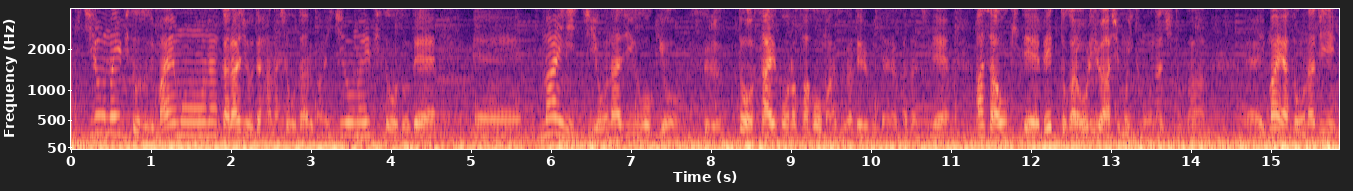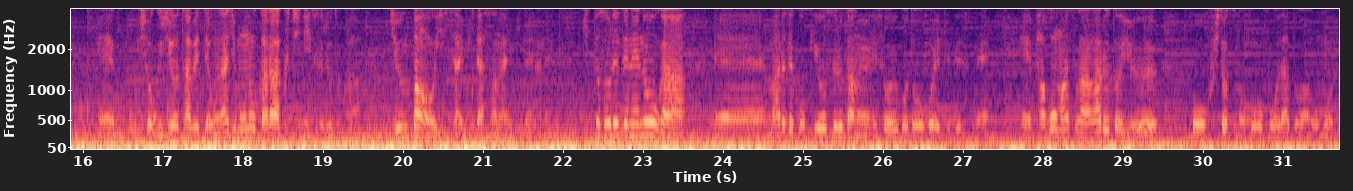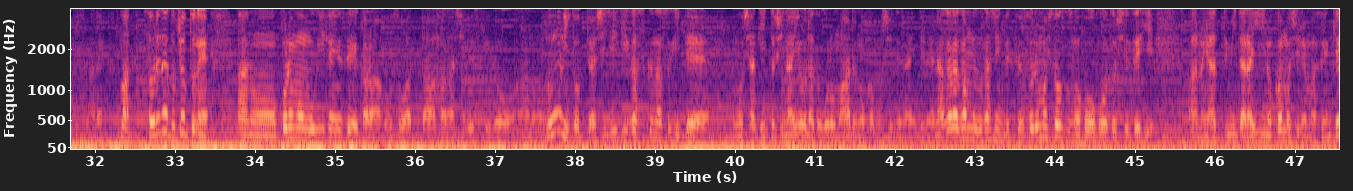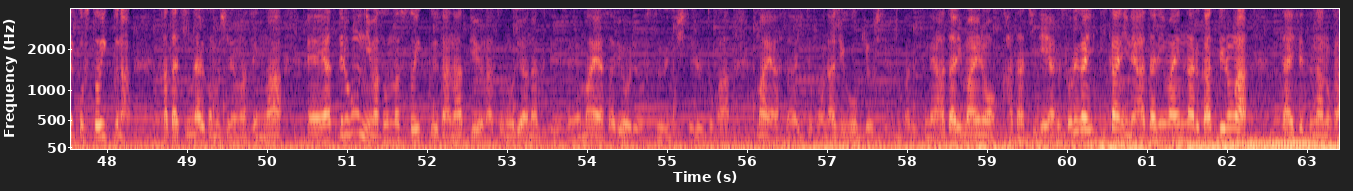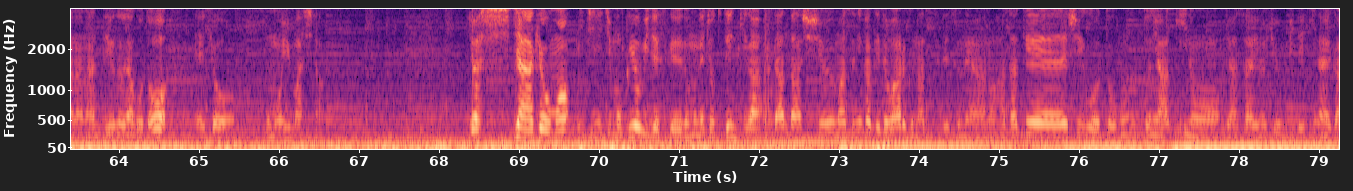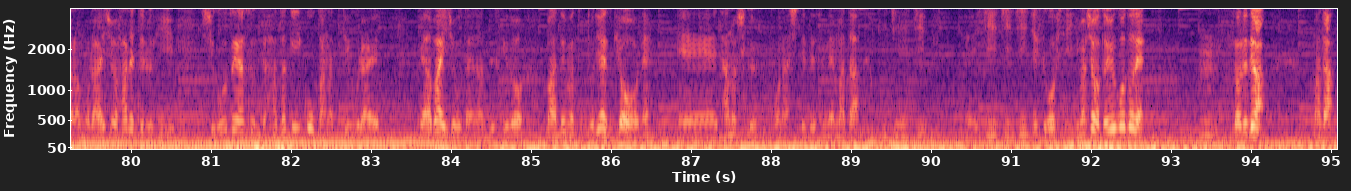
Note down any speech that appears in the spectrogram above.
イチローのエピソードで前もなんかラジオで話したことあるかな。イチローのエピソードで、えー、毎日同じ動きをすると最高のパフォーマンスが出るみたいな形で朝起きてベッドから降りる足もいつも同じとか、え、毎朝同じ、えー、食事を食べて同じものから口にするとか順番を一切乱さないみたいなね。きっとそれでね脳がえー、まるで呼吸をするかのようにそういうことを覚えてですね、えー、パフォーマンスが上がるというこう一つの方法だとは思うんですがね。まあそれだとちょっとね、あのー、これも茂木先生から教わった話ですけどあの脳にとっては刺激が少なすぎてもうシャキッとしないようなところもあるのかもしれないんでねなかなか難しいんですけどそれも一つの方法としてぜひあのやってみたらいいのかもしれません。結構ストイックな形になるかもしれませんが、えー、やってる本人はそんなストイックだなっていうようなつもりはなくてですね毎朝料料理を普通にしてるとか毎朝いつも同じ動きをしてるとかですね当たり前の形でやる。それがいかにね当たり前になるかっていうのが大切なのかななんていうふうなことを、えー、今日思いました。よしじゃあ今日も一日木曜日ですけれどもねちょっと天気がだんだん週末にかけて悪くなってですねあの畑仕事本当に秋の野菜の準備できないからもう来週晴れてる日仕事休んで畑行こうかなっていうぐらいやばい状態なんですけど、まあでもとりあえず今日ね、えー、楽しくこなしてですね、また一日、一日一日過ごしていきましょうということで、うん、それでは、また。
